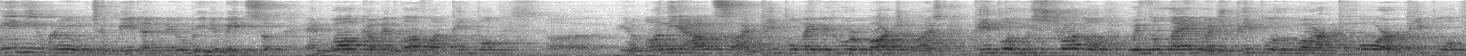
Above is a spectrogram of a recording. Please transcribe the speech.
any room to meet a newbie, to meet some, and welcome and love on people you know, on the outside, people maybe who are marginalized, people who struggle with the language, people who are poor, people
